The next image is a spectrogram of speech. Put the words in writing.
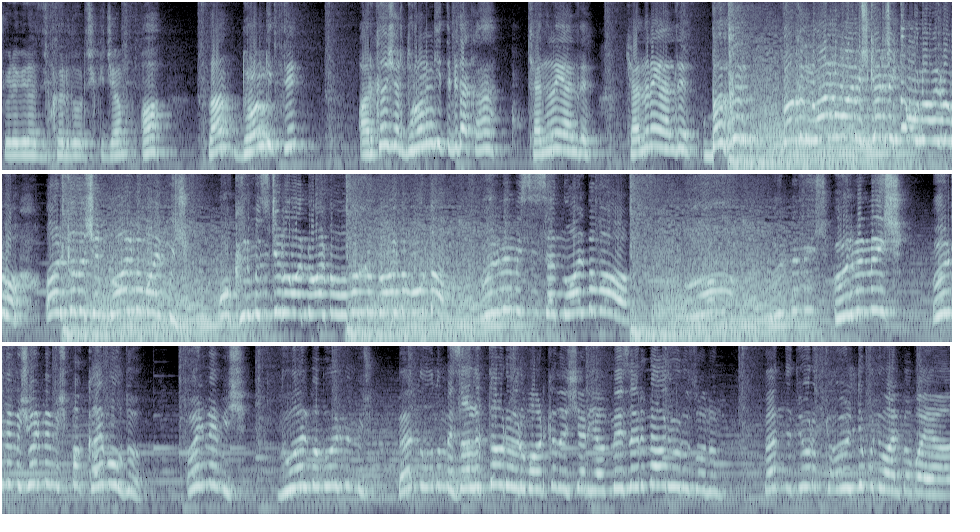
Şöyle biraz yukarı doğru çıkacağım. Ah lan drone gitti. Arkadaşlar drone'um gitti bir dakika ha. Kendine geldi. Kendine geldi. Bakın! Bakın Noel Baba'ymış gerçekten bu Noel Baba. Arkadaşlar Noel Baba'ymış. O kırmızı canavar Noel Baba. Bakın Noel Baba orada. Ölmemişsin sen Noel Baba. Aa, ölmemiş. Ölmemiş. Ölmemiş ölmemiş. Bak kayboldu. Ölmemiş. Noel Baba ölmemiş. Ben de onu mezarlıkta arıyorum arkadaşlar ya. Mezarını arıyoruz onun. Ben de diyorum ki öldü bu Noel Baba ya.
